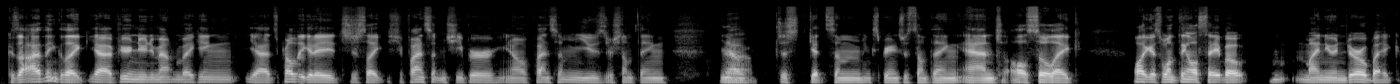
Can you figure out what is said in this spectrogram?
because I think like yeah, if you're new to mountain biking, yeah, it's probably a good to just like you should find something cheaper, you know, find something used or something, you Yeah. know, just get some experience with something. And also like, well, I guess one thing I'll say about my new enduro bike,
